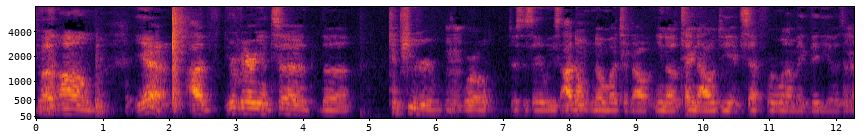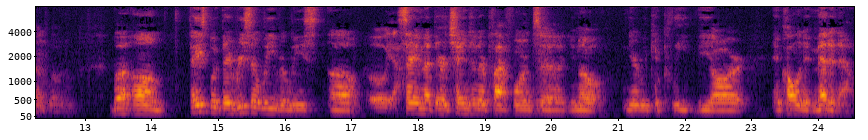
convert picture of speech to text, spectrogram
But um, yeah, I you're very into the computer Mhm. world, just to say the least. I don't know much about you know technology except for when I make videos and Mhm. upload them. But um, Facebook they recently released uh, Oh yeah. saying that they're changing their platform to you know nearly complete VR and calling it Meta now.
